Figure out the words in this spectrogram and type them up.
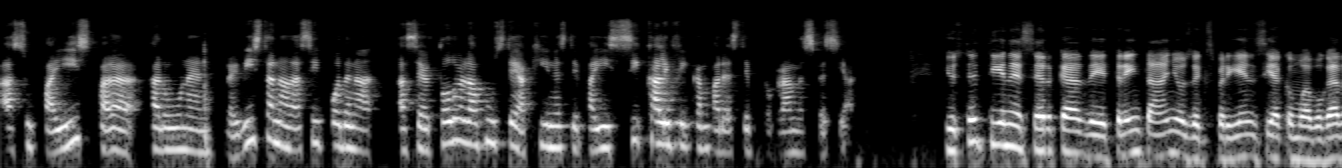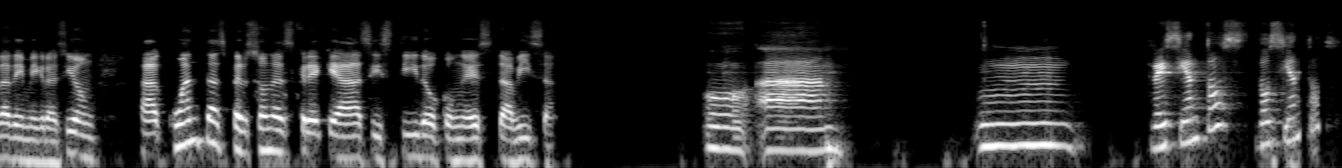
a su país para, para una entrevista, nada así. Pueden hacer todo el ajuste aquí en este país si califican para este programa especial. Y usted tiene cerca de 30 años de experiencia como abogada de inmigración. ¿A cuántas personas cree que ha asistido con esta visa? Oh, 300, 200.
